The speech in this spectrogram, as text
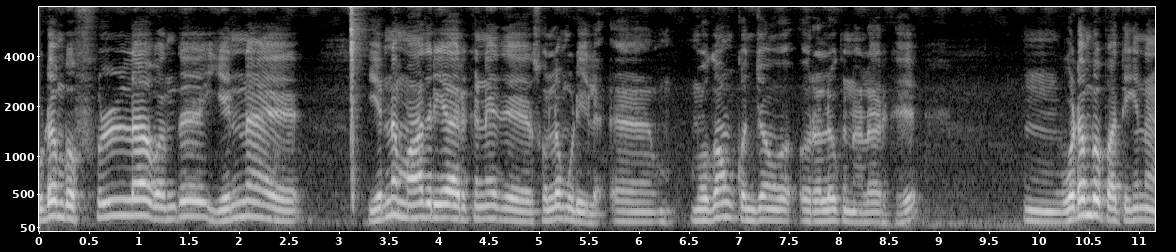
உடம்பு ஃபுல்லாக வந்து என்ன என்ன மாதிரியாக இருக்குன்னு இது சொல்ல முடியல. முகம் கொஞ்சம் ஓரளவுக்கு நல்லா இருக்குது உடம்பு பார்த்தீங்கன்னா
